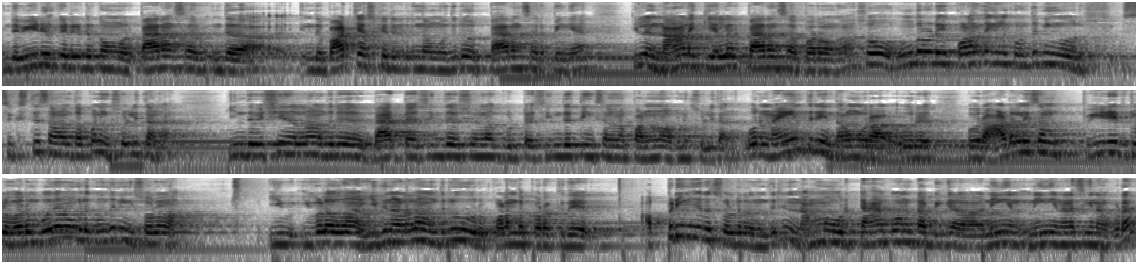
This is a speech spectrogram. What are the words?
இந்த வீடியோ கேட்டுக்கிட்டு இருக்கவங்க ஒரு பேரண்ட்ஸாக இந்த இந்த பாட்காஸ்ட் கேட்டுக்கிட்டு இருந்தவங்க வந்துட்டு ஒரு பேரண்ட்ஸாக இருப்பீங்க. இல்லை நாளைக்கு எல்லோரும் பேரண்ட்ஸாக போகிறவங்க ஸோ உங்களுடைய குழந்தைகளுக்கு வந்து நீங்கள் ஒரு சிக்ஸ்த்து செவன்த் அப்போ நீங்கள் சொல்லித்தாங்க இந்த விஷயம்லாம் வந்துட்டு பேட் டச் இந்த விஷயம்லாம் குட் டச் இந்த திங்ஸ் எல்லாம் பண்ணணும் அப்படின்னு சொல்லித்தாங்க ஒரு நைன்த் நைன்த் அவங்க ஒரு ஒரு அடலிசம் பீரியட்குள்ளே வரும்போதே அவங்களுக்கு வந்து நீங்கள் சொல்லலாம். இவ் இவ்வளவுதான் இதனால தான் வந்துட்டு ஒரு குழந்தை பிறக்குது. அப்படிங்கிற சொல்கிறது வந்துட்டு நம்ம ஒரு டேபான டாபிக் நீங்கள் நீங்கள் நினச்சிங்கன்னா கூட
